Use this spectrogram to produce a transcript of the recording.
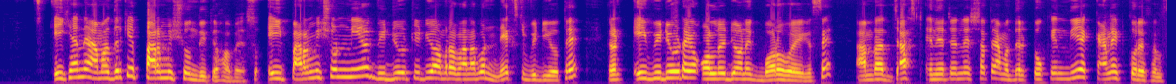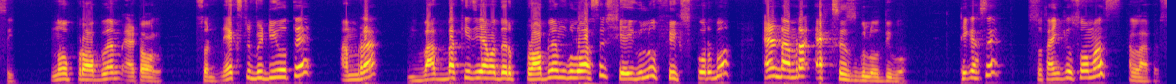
এইখানে আমাদেরকে পারমিশন দিতে হবে। সো এই পারমিশন নিয়ে ভিডিও টিডিও আমরা বানাবো নেক্সট ভিডিওতে কারণ এই ভিডিওটাই অলরেডি অনেক বড় হয়ে গেছে। আমরা জাস্ট এনএটেনের সাথে আমাদের টোকেন দিয়ে কানেক্ট করে ফেলছি। No problem at all so next ভিডিওতে আমরা বাদ বাকি যে আমাদের প্রবলেমগুলো আছে, সেইগুলো ফিক্স করব। এন্ড আমরা অ্যাক্সেসগুলো দিব। ঠিক আছে? So thank you so much আল্লাহ হাফেজ।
